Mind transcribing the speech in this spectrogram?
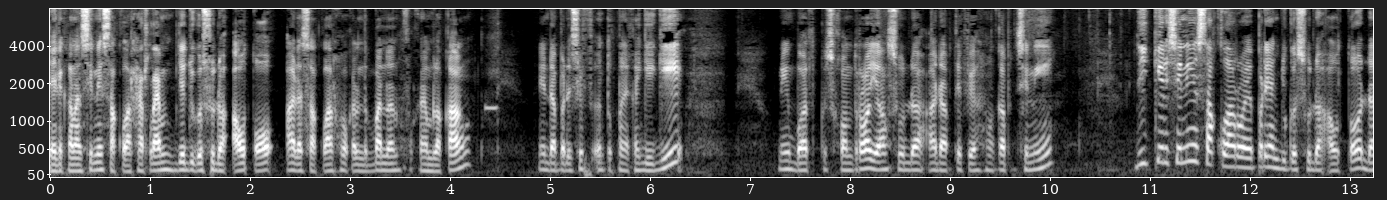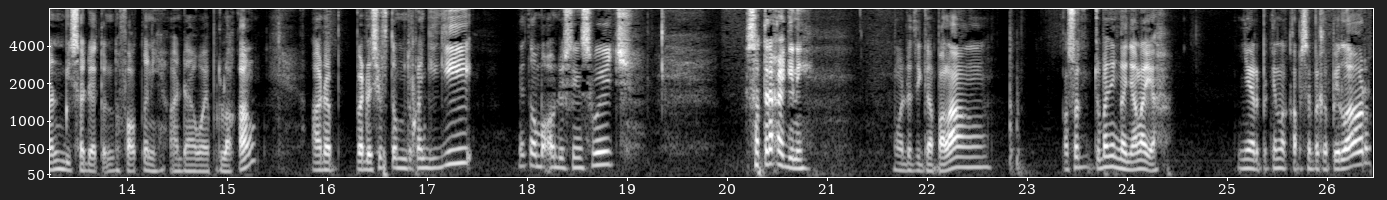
Ya di kanan sini saklar headlamp dia juga sudah auto, ada saklar fog depan dan fog belakang. Ini dapat di shift untuk menaikkan gigi. Ini buat cruise control yang sudah adaptif ya, lengkap di sini. Di kiri sini saklar wiper yang juga sudah auto dan bisa diatur untuk foto nih. Ada wiper belakang, ada pedal shift untuk menentukan gigi, ini tombol audio switch. Setirnya kayak gini. Mode tiga palang. Kasut cuma nggak nyala ya. Bikin lengkap sampai ke pilar.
